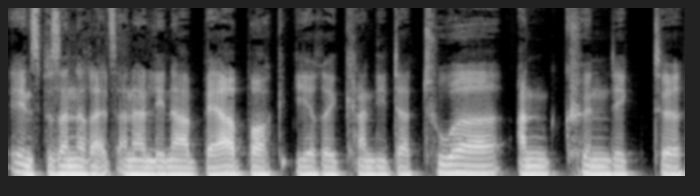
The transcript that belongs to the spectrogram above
insbesondere als Annalena Baerbock ihre Kandidatur ankündigte,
